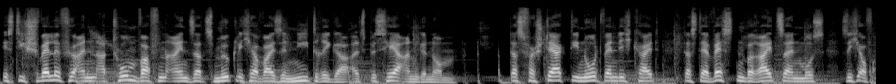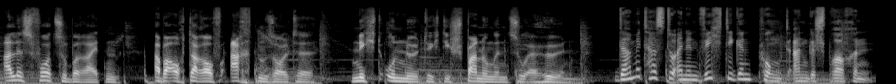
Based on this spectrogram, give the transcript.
ist die Schwelle für einen Atomwaffeneinsatz möglicherweise niedriger als bisher angenommen. Das verstärkt die Notwendigkeit, dass der Westen bereit sein muss, sich auf alles vorzubereiten, aber auch darauf achten sollte, nicht unnötig die Spannungen zu erhöhen. Damit hast du einen wichtigen Punkt angesprochen.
